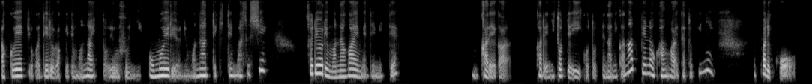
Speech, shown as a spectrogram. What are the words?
悪影響が出るわけでもないというふうに思えるようにもなってきてますし、それよりも長い目で見て、彼が、彼にとっていいことって何かなっていうのを考えたときに、やっぱりこう、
